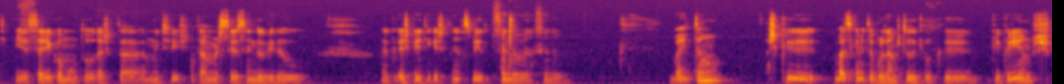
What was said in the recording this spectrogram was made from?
Tipo, e a série como um todo acho que está muito fixe. Está a merecer sem dúvida o, a- as críticas que tem recebido. Sem dúvida, sem dúvida. Bem, então acho que basicamente abordamos tudo aquilo que, que queríamos.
